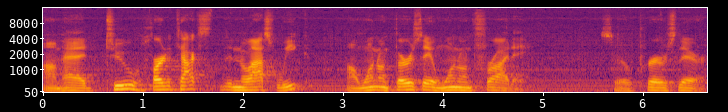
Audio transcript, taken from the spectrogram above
um, had two heart attacks in the last week, uh, one on Thursday and one on Friday. So prayers there.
